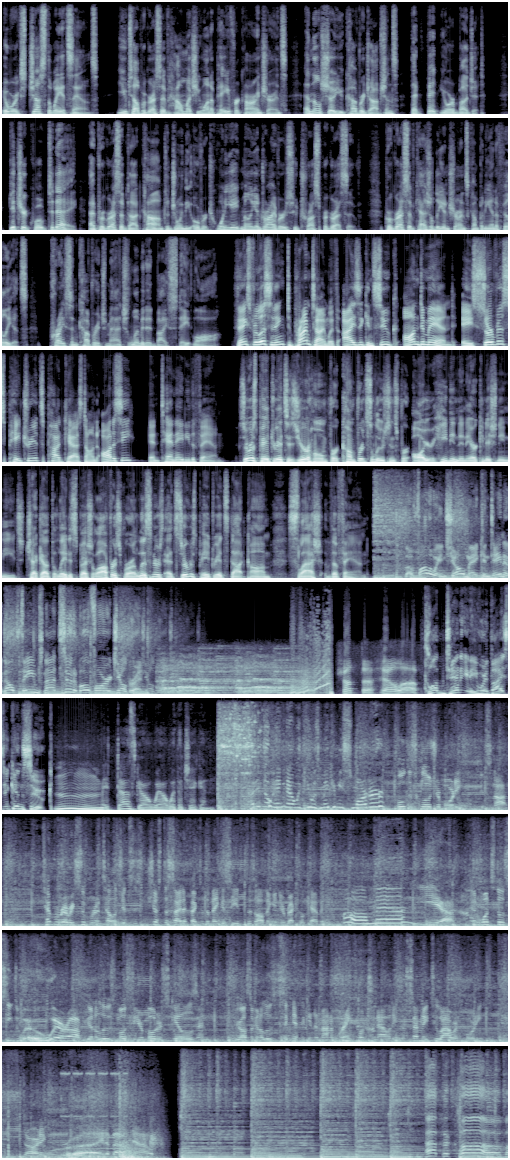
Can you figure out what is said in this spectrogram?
It works just the way it sounds. You tell Progressive how much you want to pay for car insurance, and they'll show you coverage options that fit your budget. Get your quote today at progressive.com to join the over 28 million drivers who trust Progressive. Progressive Casualty Insurance Company and Affiliates. Price and coverage match limited by state law. Thanks for listening to Primetime with Isaac and Suke on demand, a Service Patriots podcast on Odyssey and 1080 The Fan. Service Patriots is your home for comfort solutions for all your heating and air conditioning needs. Check out the latest special offers for our listeners at servicepatriots.com slash the fan. The following show may contain adult themes not suitable for children. Shut the hell up. Club 1080 with Isaac and Suke. Mmm, it does go well with a chicken. I didn't know hanging out with you was making me smarter. Full disclosure, Morty, it's not. Temporary superintelligence is just a side effect of the mega seeds dissolving in your rectal cavity. Oh man. Yeah, and once those seeds wear, wear off, you're gonna lose most of your motor skills, and you're also gonna lose a significant amount of brain functionality for 72 hours, Morty. Starting right about now. At the club,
